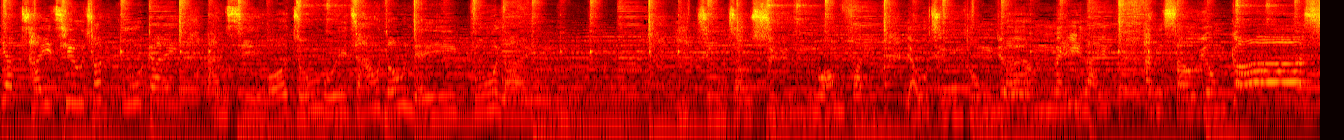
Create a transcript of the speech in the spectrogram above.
一切超出估计，但是我总会找到你鼓励。热情就算枉费，友情同样美丽，恨愁用歌声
